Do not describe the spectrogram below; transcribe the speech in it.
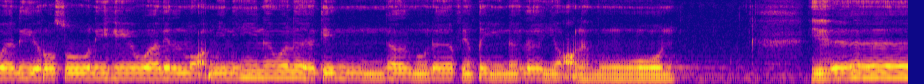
ولرسوله وللمؤمنين ولكن المنافقين لا يعلمون. يا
